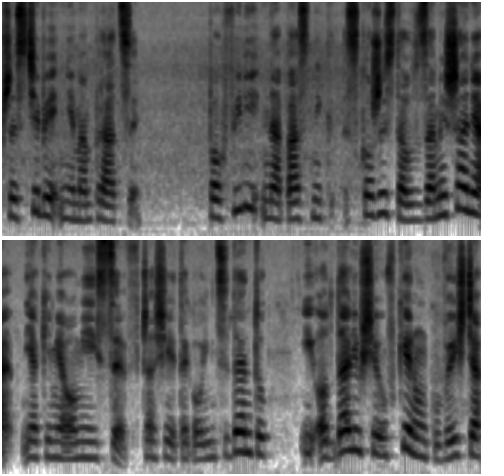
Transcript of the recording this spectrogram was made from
przez ciebie nie mam pracy. Po chwili napastnik skorzystał z zamieszania, jakie miało miejsce w czasie tego incydentu i oddalił się w kierunku wyjścia,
